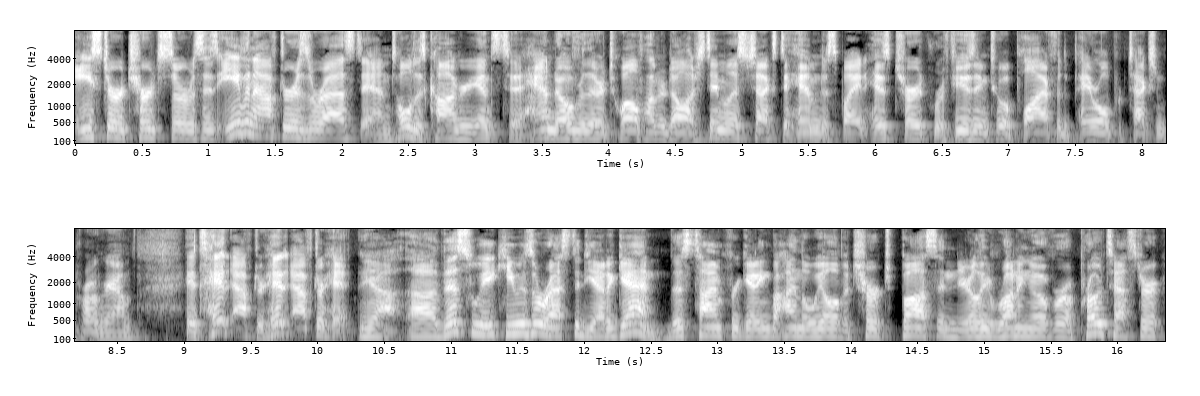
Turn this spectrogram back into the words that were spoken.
Easter church services even after his arrest and told his congregants to hand over their $1,200 stimulus checks to him despite his church refusing to apply for the payroll protection program. It's hit after hit after hit. Yeah, uh, this week he was arrested yet again, this time for getting behind the wheel of a church bus and nearly running over a protester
